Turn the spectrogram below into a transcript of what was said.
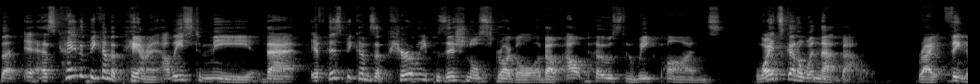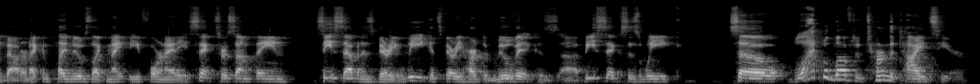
But it has kind of become apparent, at least to me, that if this becomes a purely positional struggle about outposts and weak pawns, White's gonna win that battle, right? Think about it. I can play moves like knight b4, knight a6 or something. c7 is very weak. It's very hard to move it because uh, b6 is weak. So Black would love to turn the tides here.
